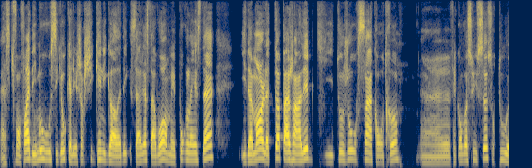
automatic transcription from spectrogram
est-ce qu'ils font faire des moves aussi gros qu'aller chercher Kenny Galladay? Ça reste à voir, mais pour l'instant, il demeure le top agent libre qui est toujours sans contrat. fait qu'on va suivre ça, surtout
